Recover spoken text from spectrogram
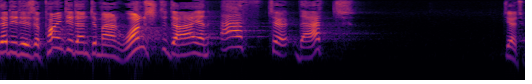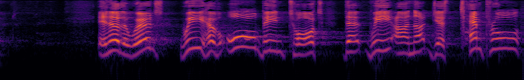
that it is appointed unto man once to die, and after that, judgment. In other words, we have all been taught that we are not just temporal,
